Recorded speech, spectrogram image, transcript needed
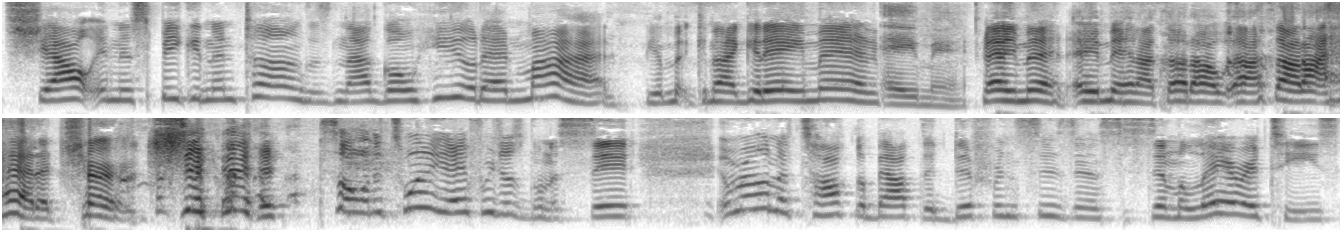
shouting and speaking in tongues is not gonna heal that mind. Can I get amen? Amen. Amen. Amen. I thought I, I thought I had a church. so on the 28th, we're just going to sit and we're going to talk about the differences and similarities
